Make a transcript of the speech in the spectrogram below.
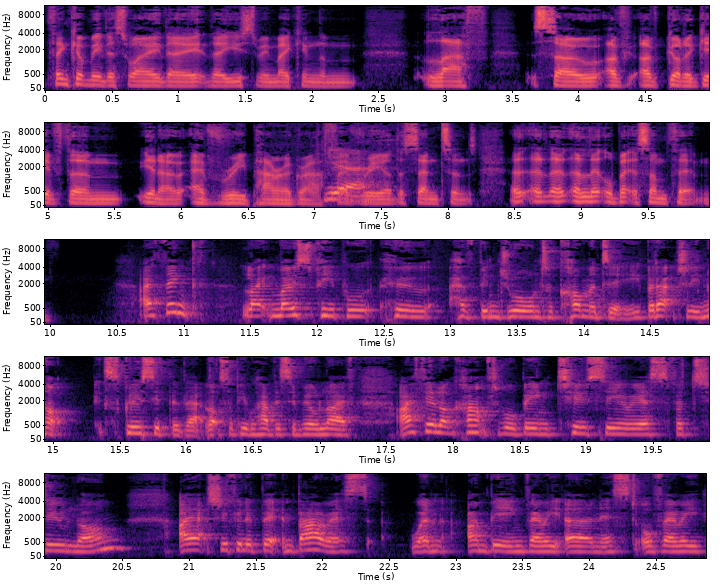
think of me this way. They they used to be making them laugh. So I've I've got to give them, you know, every paragraph, yeah. every other sentence, a, a, a little bit of something. I think like most people who have been drawn to comedy, but actually not exclusively that, lots of people have this in real life. I feel uncomfortable being too serious for too long. I actually feel a bit embarrassed when I'm being very earnest or very,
